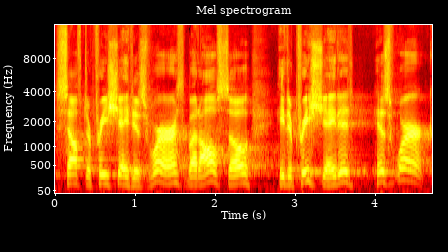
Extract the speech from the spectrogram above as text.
self depreciate his worth, but also he depreciated his work.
